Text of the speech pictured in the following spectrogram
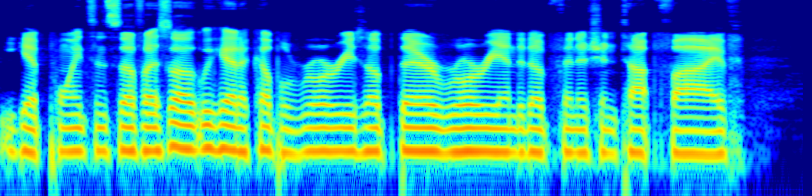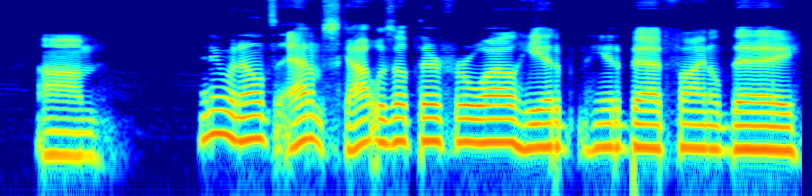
you get points and stuff. I saw we had a couple Rorys up there. Rory ended up finishing top five. Um, anyone else? Adam Scott was up there for a while. He had a he had a bad final day.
